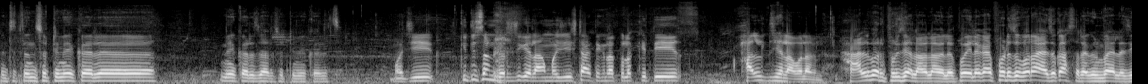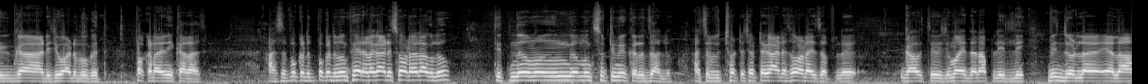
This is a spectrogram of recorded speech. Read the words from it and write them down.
मग तिथून सुट्टी मेकर मेकर झालं सुट्टी मेकरच म्हणजे किती संघर्ष केला? म्हणजे स्टार्टिंगला तुला किती हाल झेलावं लागलं? हाल भरपूर झालावं लागलं. पहिलं काय पुढं उभं राहायचो कासरा घेऊन बैलाची गाडीची वाट बघत. पकडा निकालाच. असं पकडत पकडत मग फेरायला गाडी सोडायला लागलो. तिथनं मग मग सुट्टी मेकरच झालो. असं छोट्या छोट्या गाड्या सोडायचं आपलं. गावचे जे मैदान आपल्या इथले बिंजोडला याला.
